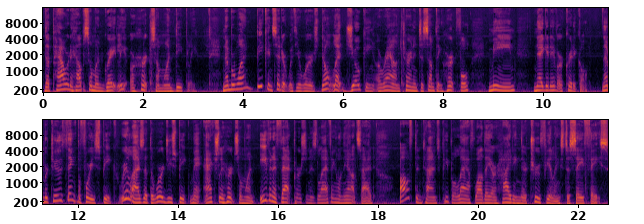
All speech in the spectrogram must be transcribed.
the power to help someone greatly or hurt someone deeply. Number one, be considerate with your words. Don't let joking around turn into something hurtful, mean, negative, or critical. Number two, think before you speak. Realize that the words you speak may actually hurt someone, even if that person is laughing on the outside. Oftentimes, people laugh while they are hiding their true feelings to save face.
